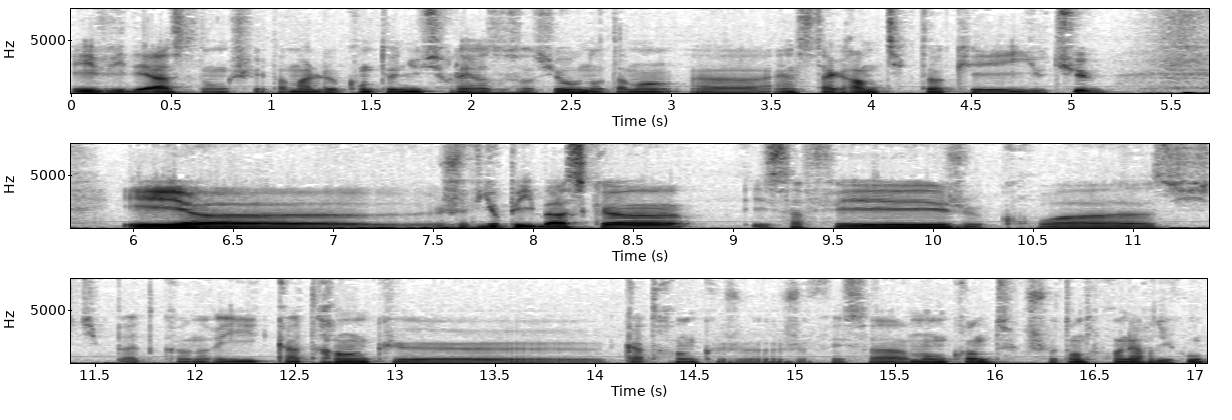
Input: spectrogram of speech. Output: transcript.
et vidéaste. Donc, je fais pas mal de contenu sur les réseaux sociaux, notamment euh, Instagram, TikTok et YouTube. Et je vis au Pays Basque. Et ça fait, je crois, si je dis pas de conneries, 4 ans que, 4 ans que je, je fais ça à mon compte, que je suis auto-entrepreneur du coup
